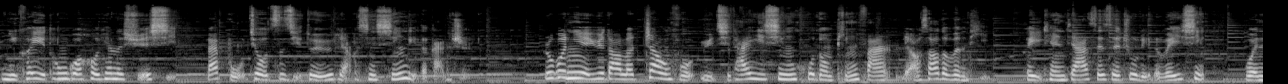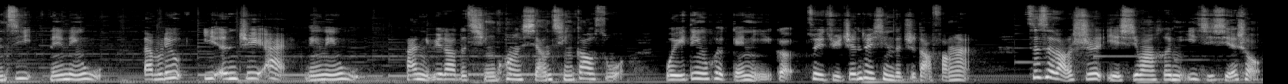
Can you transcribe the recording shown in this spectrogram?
你可以通过后天的学习来补救自己对于两性心理的感知。如果你也遇到了丈夫与其他异性互动频繁、聊骚的问题，可以添加 C C 助理的微信。文姬零零五，W E N G I 零零五，把你遇到的情况详情告诉我，我一定会给你一个最具针对性的指导方案。思思老师也希望和你一起携手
